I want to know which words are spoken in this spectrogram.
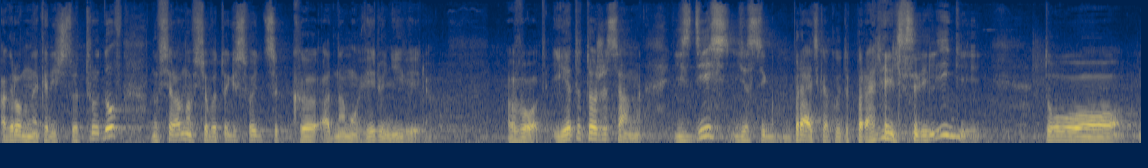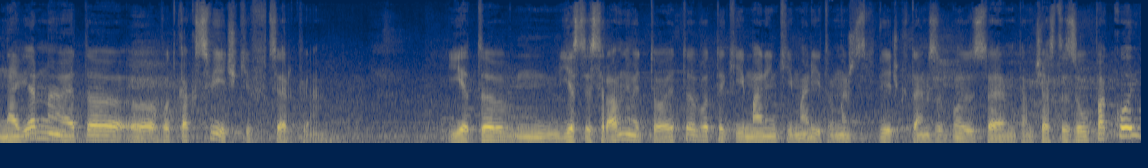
огромное количество трудов, но все равно все в итоге сводится к одному – верю, не верю. Вот. И это то же самое. И здесь, если брать какую-то параллель с религией, то, наверное, это э, вот как свечки в церкви. И это, если сравнивать, то это вот такие маленькие молитвы. Мы же свечку там ставим там, часто за упокой,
